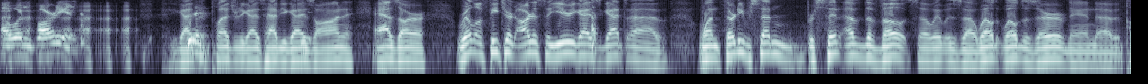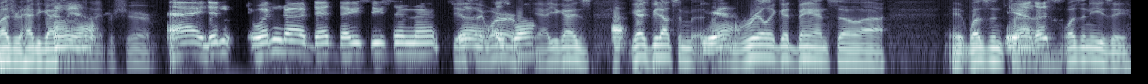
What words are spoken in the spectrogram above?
I wasn't partying. you guys, a pleasure to guys have you guys on as our Rela featured artist of the year. You guys got uh, won thirty seven percent of the vote, so it was uh, well well deserved and uh, a pleasure to have you guys Oh, yeah. tonight for sure. hey, didn't wasn't uh, Dead Daisies in that? Yes, uh, they as were. well? Yeah, you guys Uh, you guys beat out some yeah. really good bands, so uh, it wasn't Yeah, uh, those- wasn't easy.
